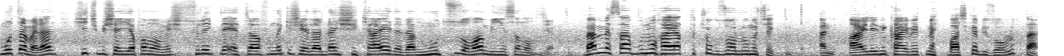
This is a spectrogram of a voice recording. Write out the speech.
muhtemelen hiçbir şey yapamamış sürekli etrafındaki şeylerden şikayet eden mutsuz olan bir insan olacaktım. Ben mesela bunu hayatta çok zorluğunu çektim. Hani aileni kaybetmek başka bir zorluk da.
